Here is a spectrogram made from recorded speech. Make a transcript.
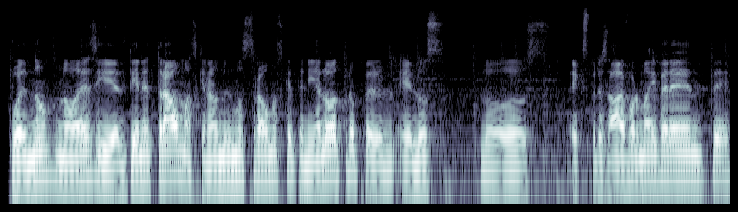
pues no, no es, y él tiene traumas, que eran los mismos traumas que tenía el otro, pero él, los, los expresaba de forma diferente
